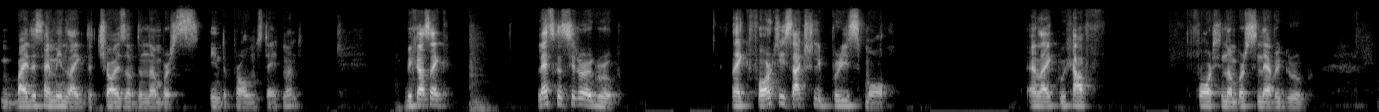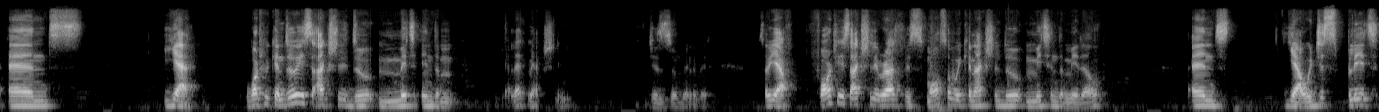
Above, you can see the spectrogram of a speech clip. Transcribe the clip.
by this, I mean like the choice of the numbers in the problem statement. Because like, let's consider a group. Like 40 is actually pretty small. And like we have 40 numbers in every group. And yeah, what we can do is actually do mid in the, yeah, let me actually just zoom in a bit. So yeah, 40 is actually relatively small, so we can actually do meet in the middle. And yeah, we just split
